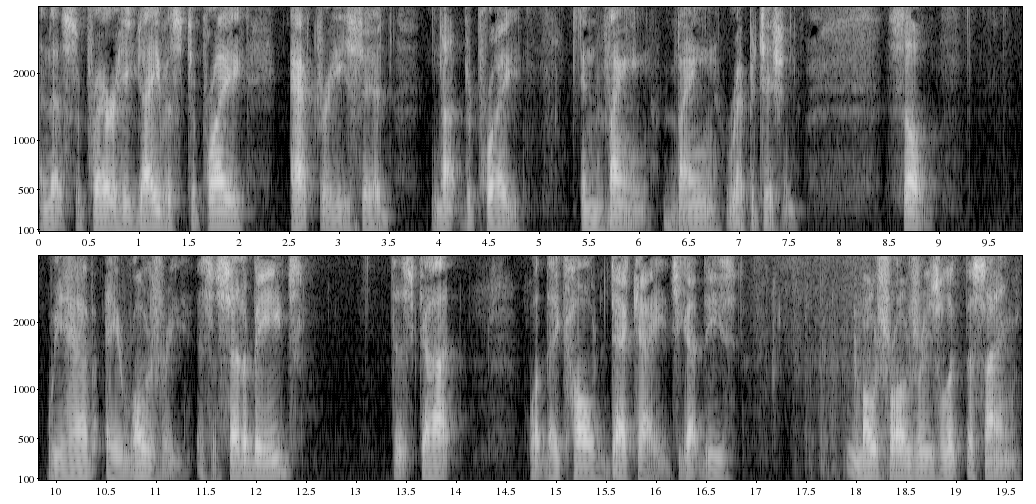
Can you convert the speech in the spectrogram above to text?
And that's the prayer he gave us to pray after he said not to pray in vain, vain repetition. So we have a rosary. It's a set of beads that's got what they call decades. You got these, most rosaries look the same.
